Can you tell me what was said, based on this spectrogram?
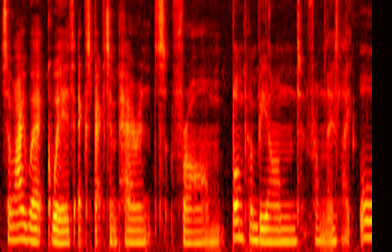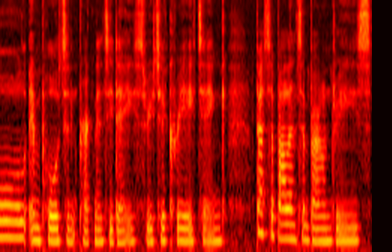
So I work with expectant parents from bump and beyond, from those like all important pregnancy days through to creating better balance and boundaries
